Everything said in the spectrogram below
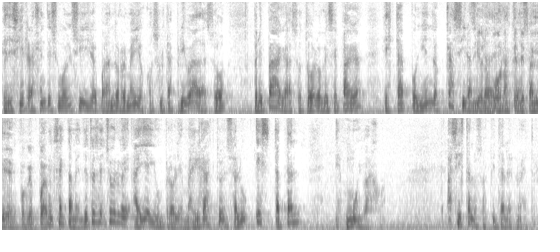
Es decir, la gente su bolsillo, pagando remedios, consultas privadas o prepagas o todo lo que se paga, está poniendo casi la mitad de los bonos que te piden porque Exactamente. Entonces yo creo que ahí hay un problema. El gasto en salud estatal es muy bajo. Así están los hospitales nuestros.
